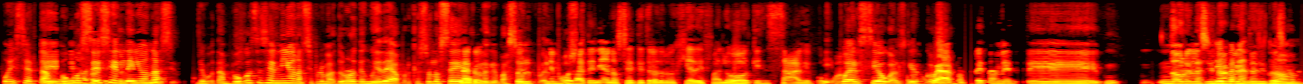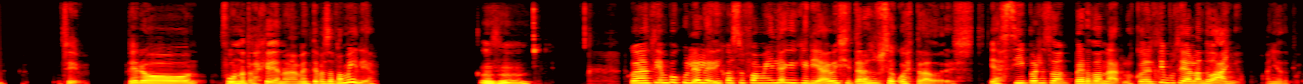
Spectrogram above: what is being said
Puede ser, tampoco sé si el niño nació, tampoco sé si el niño nació prematuro, no tengo idea, porque solo sé lo que pasó el, el post. tenía, no sé, tetratología de Faló, quién sabe. puede haber sido cualquier cosa. completamente no relacionada con esta situación. Sí, pero fue una tragedia nuevamente para esa familia. Con el tiempo, Julia le dijo a su familia que quería visitar a sus secuestradores y así perdonarlos. Con el tiempo estoy hablando años, años después.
